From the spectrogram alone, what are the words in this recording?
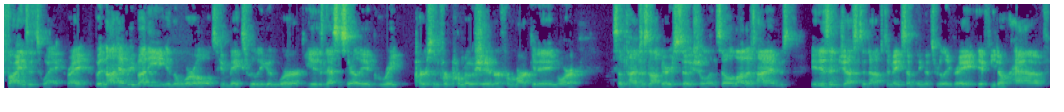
finds its way, right? But not everybody in the world who makes really good work is necessarily a great person for promotion or for marketing, or sometimes it's not very social. And so a lot of times it isn't just enough to make something that's really great if you don't have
